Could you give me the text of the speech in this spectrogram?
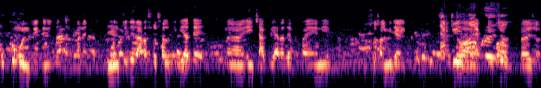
মুখ্যমন্ত্রী তিনি বলছেন মানে মন্ত্রীদের আরও সোশ্যাল মিডিয়াতে এই চাকরিহারাদের এ নিয়ে সোশ্যাল মিডিয়ায়। প্রয়োজন।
